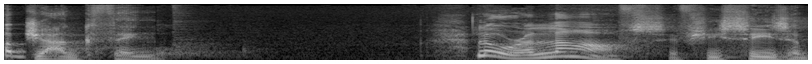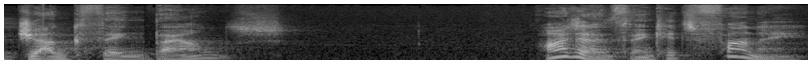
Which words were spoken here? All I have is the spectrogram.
A jug thing. Laura laughs if she sees a jug thing bounce. I don't think it's funny.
